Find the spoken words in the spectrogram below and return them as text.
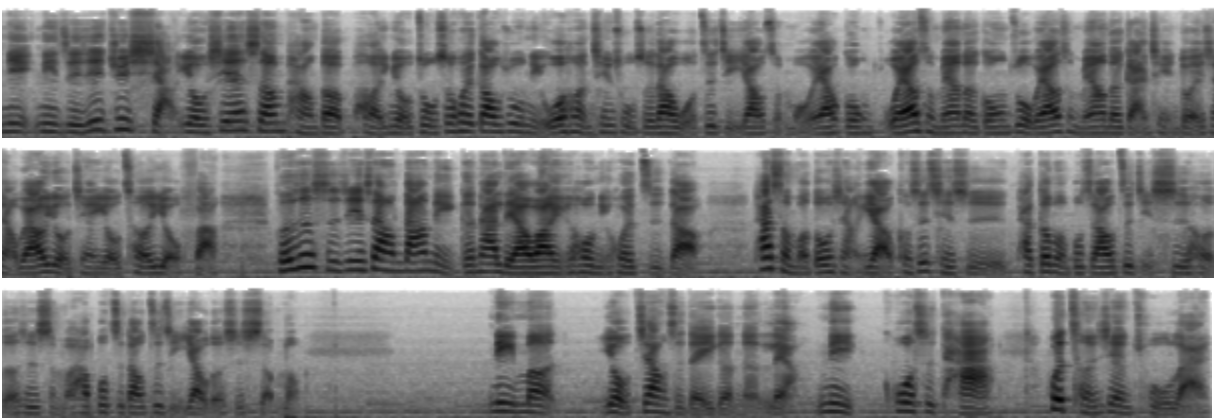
你你仔细去想，有些身旁的朋友总是会告诉你，我很清楚知道我自己要什么，我要工，我要什么样的工作，我要什么样的感情对象，我要有钱有车有房。可是实际上，当你跟他聊完以后，你会知道他什么都想要，可是其实他根本不知道自己适合的是什么，他不知道自己要的是什么。你们有这样子的一个能量，你。或是他会呈现出来，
